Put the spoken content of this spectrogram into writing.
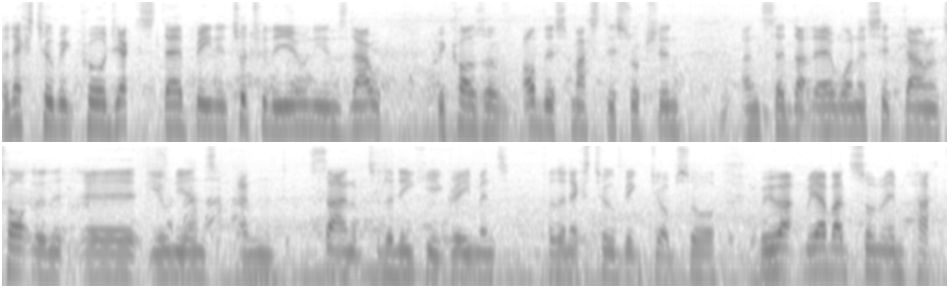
The next two big projects, they've been in touch with the unions now because of, of this mass disruption and said that they want to sit down and talk to the uh, unions and sign up to the NICI agreement for the next two big jobs. So we, we have had some impact.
